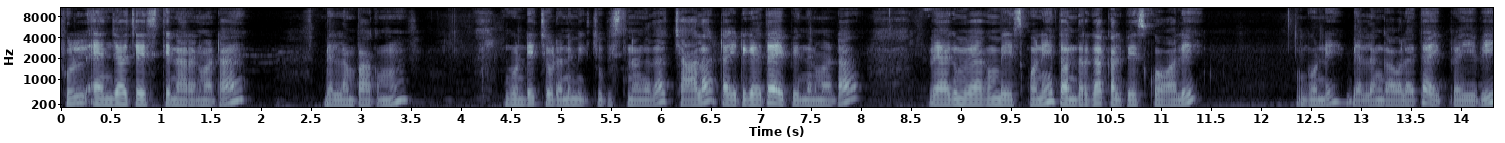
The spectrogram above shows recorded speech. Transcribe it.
ఫుల్ ఎంజాయ్ చేసి తిన్నారనమాట బెల్లం పాకము గుండె చూడండి మీకు చూపిస్తున్నాను కదా చాలా టైట్గా అయితే అయిపోయిందనమాట వేగం వేగం వేసుకొని తొందరగా కలిపేసుకోవాలి. ఇగోండి బెల్లం కావాలైతే అయిపోయేవి.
